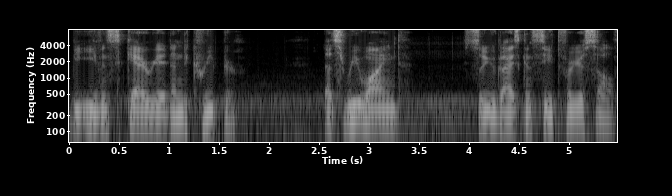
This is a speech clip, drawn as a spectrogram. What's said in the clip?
be even scarier than the creeper. Let's rewind so you guys can see it for yourself.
